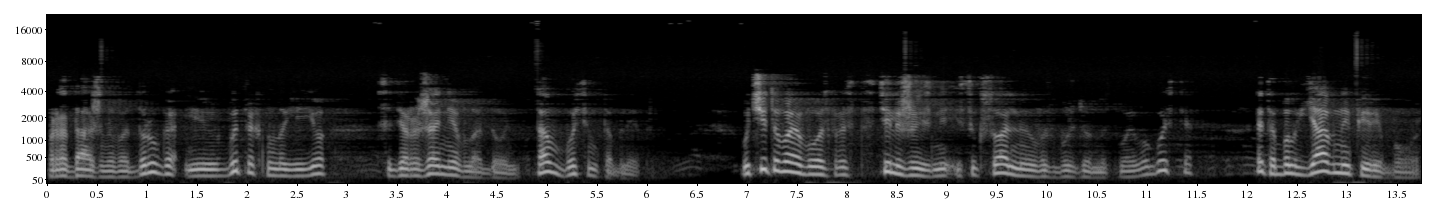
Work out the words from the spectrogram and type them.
продажного друга и вытряхнула ее содержание в ладонь. Там восемь таблеток. Учитывая возраст, стиль жизни и сексуальную возбужденность моего гостя, это был явный перебор.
